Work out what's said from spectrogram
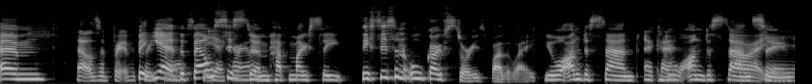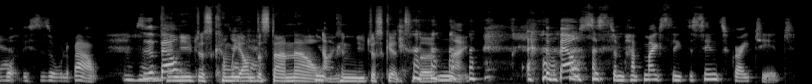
Um, that was a bit of a. but creepy yeah, the house, bell yeah, system had mostly. This isn't all ghost stories, by the way. You'll understand. Okay. You'll understand Alright, yeah, soon yeah. what this is all about. So Mhm. the bell. Can you just? Can we Okay. understand now? No. Can you just get to the? No. the bell system had mostly disintegrated.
